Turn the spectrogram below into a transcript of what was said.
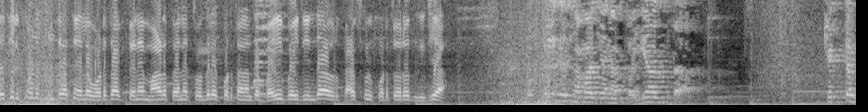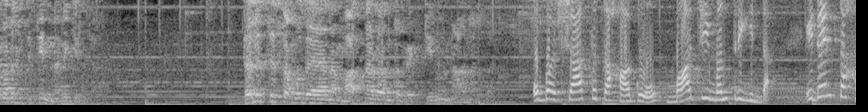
ಎದುರ್ಕೊಂಡು ಮುಂಡ್ರತ್ನ ಎಲ್ಲ ಹೊಡೆದಾಕ್ತಾನೆ ಮಾಡ್ತಾನೆ ತೊಂದರೆ ಕೊಡ್ತಾನೆ ಅಂತ ಬೈ ಬೈದಿಂದ ಅವ್ರು ಕಾಸುಗಳು ಕೊಡ್ತಾ ಇರೋದು ನಿಜ. ಒಕ್ಕಲಿಗ ಸಮಾಜನ ಭಯ ಅಂತ ಕೆಟ್ಟ ಮನಸ್ಥಿತಿ ನನಗಿಲ್ಲ. ದಲಿತ ಸಮುದಾಯನ ಮಾತನಾಡುವಂತ ವ್ಯಕ್ತಿನೂ ನಾನಲ್ಲ. ಒಬ್ಬ ಶಾಸಕ ಹಾಗೂ ಮಾಜಿ ಮಂತ್ರಿಯಿಂದ ಇದೆಂತಹ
